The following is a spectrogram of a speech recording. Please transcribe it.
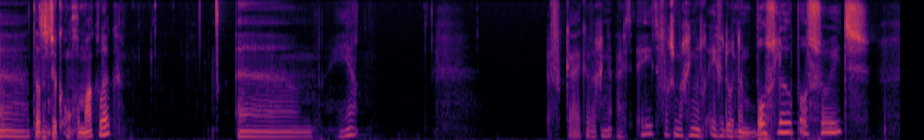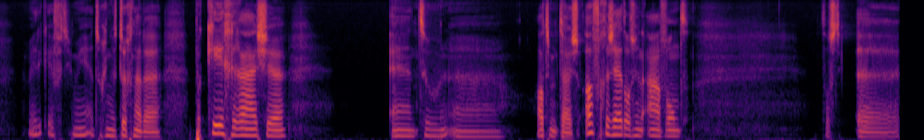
Uh, dat is natuurlijk ongemakkelijk. Uh, ja. Even kijken, we gingen uit eten. Volgens mij gingen we nog even door een bos lopen of zoiets. Weet ik even niet meer. En toen gingen we terug naar de parkeergarage. En toen uh, had hij me thuis afgezet als in de avond. Het was, uh,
